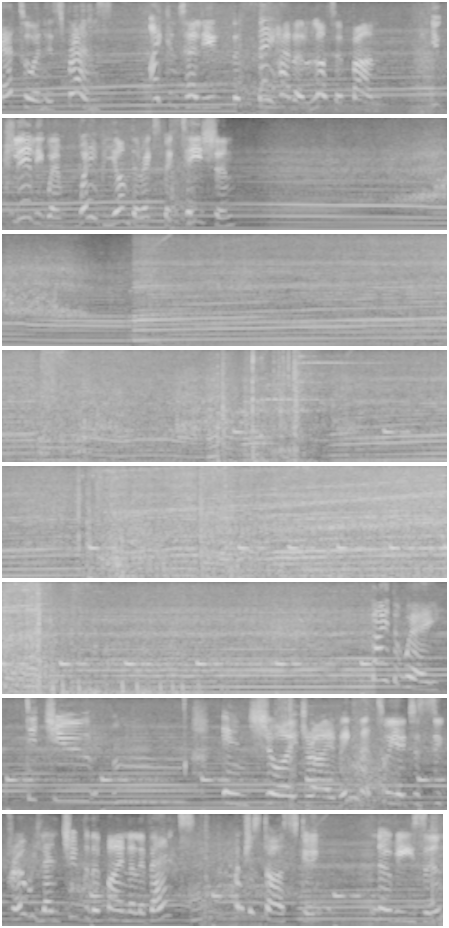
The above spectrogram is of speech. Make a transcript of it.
And his friends, I can tell you that they had a lot of fun. You clearly went way beyond their expectation. We lent you for the final event? I'm just asking. No reason.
